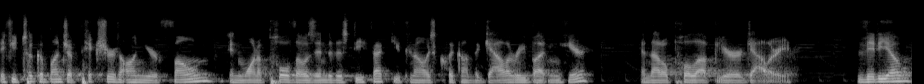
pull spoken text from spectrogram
If you took a bunch of pictures on your phone and want to pull those into this defect, you can always click on the gallery button here and that'll pull up your gallery. Video,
